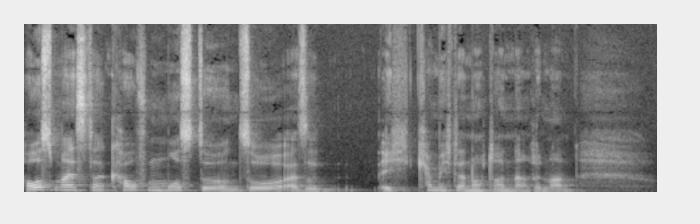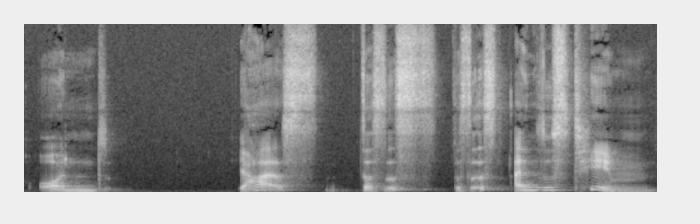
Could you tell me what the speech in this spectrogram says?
Hausmeister kaufen musste und so. Also ich kann mich da noch dran erinnern. Und ja, es, das, ist, das ist ein System.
